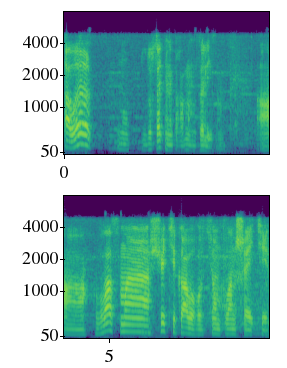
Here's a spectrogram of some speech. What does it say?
але ну, з достатньо непоганим залізом. А, власне, що цікавого в цьому планшеті?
